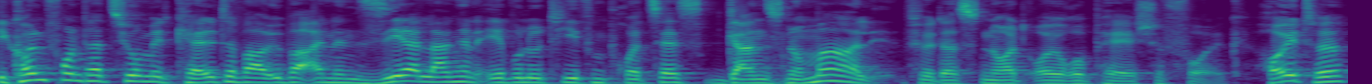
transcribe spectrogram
Die Konfrontation mit Kälte war über einen sehr langen evolutiven Prozess ganz normal für das nordeuropäische Volk. Heute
